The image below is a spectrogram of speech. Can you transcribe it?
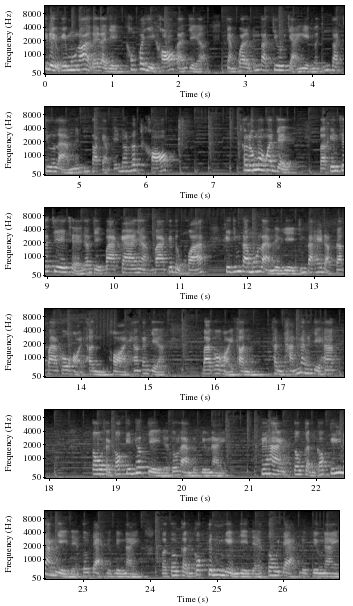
cái điều kia muốn nói ở đây là gì không có gì khó cả anh chị ạ à. chẳng qua là chúng ta chưa trải nghiệm mà chúng ta chưa làm nên chúng ta cảm thấy nó rất khó có đúng không anh chị và khi sẽ chia sẻ cho anh chị 3 k nha, ba cái từ khóa. Khi chúng ta muốn làm điều gì, chúng ta hãy đặt ra ba câu hỏi thần thoại ha các anh chị ạ. Ba câu hỏi thần thần thánh ha các anh chị ha. Tôi phải có kiến thức gì để tôi làm được điều này? Thứ hai, tôi cần có kỹ năng gì để tôi đạt được điều này? Và tôi cần có kinh nghiệm gì để tôi đạt được điều này?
